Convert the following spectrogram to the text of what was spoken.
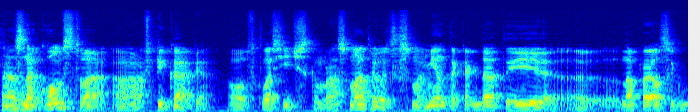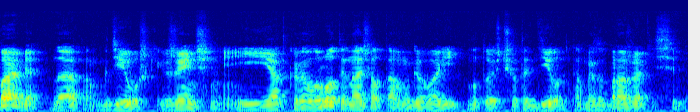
Знакомство э, в пикапе, вот в классическом, рассматривается с момента, когда ты направился к бабе, да, там, к девушке, к женщине, и открыл рот и начал там говорить, ну, то есть что-то делать, там, изображать из себя.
